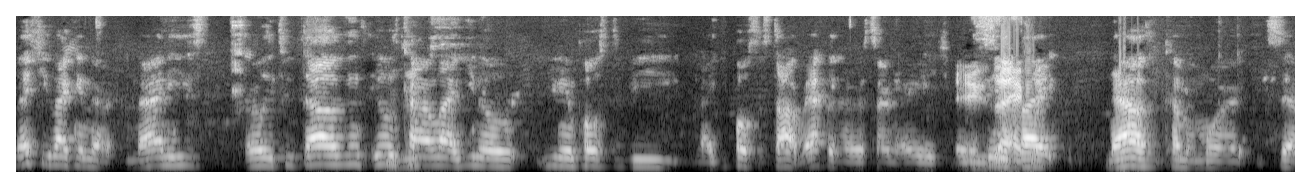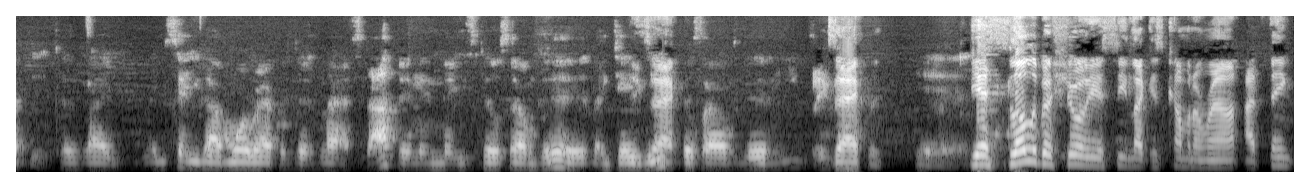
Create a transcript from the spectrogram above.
especially like in the nineties, early two thousands, it was Mhm. kind of like you know you ain't supposed to be like you're supposed to stop rapping at a certain age. But it seems Exactly. like now it's becoming more accepted because like like you say, you got more rappers that's not stopping and they still sound good. Like Jay Z Exactly. still sounds good. Exactly. Yeah. Yeah, slowly but surely, it seems like it's coming around. I think,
